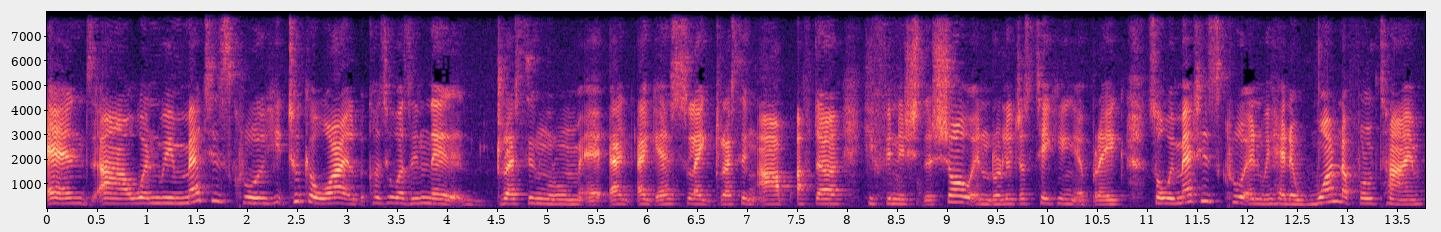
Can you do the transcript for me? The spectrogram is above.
And uh, when we met his crew he took a while because he was in the dressing room I, I, guess like dressing up after he finished the show and really just taking a break. So we met his crew and we had a wonderful time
